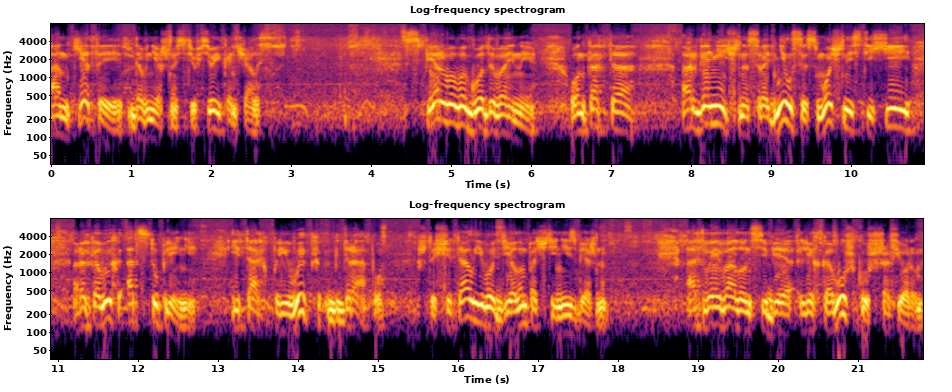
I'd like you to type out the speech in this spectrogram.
анкетой до внешностью все и кончалось. С первого года войны он как-то органично сроднился с мощной стихией роковых отступлений и так привык к драпу, что считал его делом почти неизбежным. Отвоевал он себе легковушку с шофером.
